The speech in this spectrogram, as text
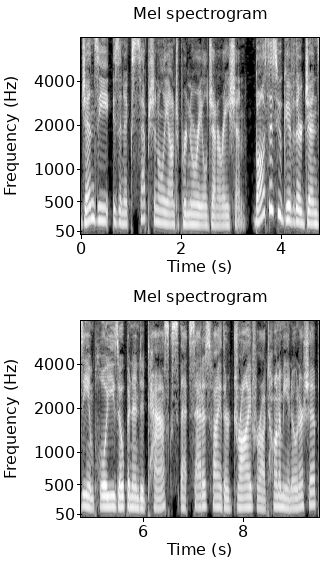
Gen Z is an exceptionally entrepreneurial generation. Bosses who give their Gen Z employees open-ended tasks that satisfy their drive for autonomy and ownership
